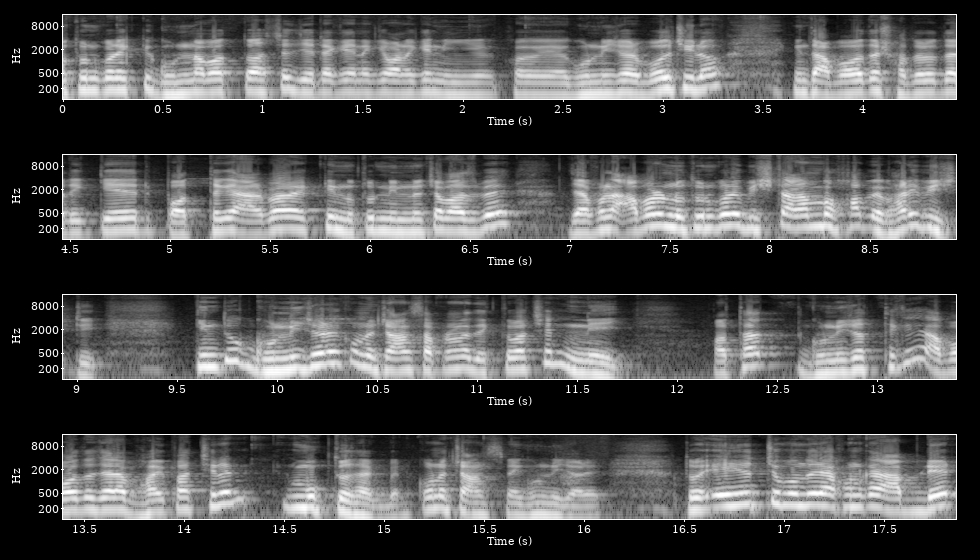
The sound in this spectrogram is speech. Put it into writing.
নতুন করে একটি ঘূর্ণাবর্ত আসছে, যেটাকে নাকি অনেকে নিয়ে ঘূর্ণিঝড় বলছিল। কিন্তু আপাতত সতেরো তারিখের পর থেকে আবার একটি নতুন নিম্নচাপ আসবে, যার ফলে আবারও নতুন করে বৃষ্টি আরম্ভ হবে, ভারী বৃষ্টি। কিন্তু ঘূর্ণিঝড়ে কোনো চান্স আপনারা দেখতে পাচ্ছেন নেই। অর্থাৎ ঘূর্ণিঝড় থেকে আপাতত যারা ভয় পাচ্ছিলেন, মুক্ত থাকবেন। কোনো চান্স নেই ঘূর্ণিঝড়ে। তো এই হচ্ছে বন্ধুরা এখনকার আপডেট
